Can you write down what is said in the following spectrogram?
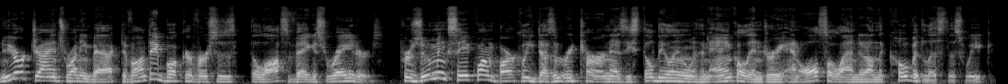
New York Giants running back Devontae Booker versus the Las Vegas Raiders. Presuming Saquon Barkley doesn't return as he's still dealing with an ankle injury and also landed on the COVID list this week,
